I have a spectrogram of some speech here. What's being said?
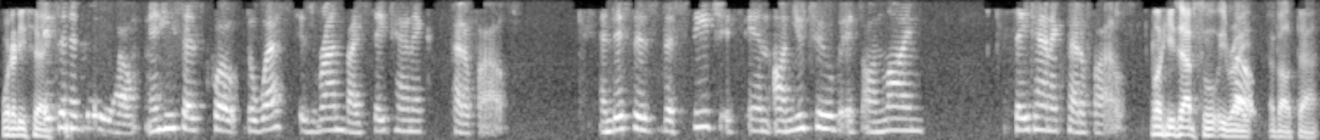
What did he say? It's in a video, and he says, "quote The West is run by satanic pedophiles." And this is the speech. It's in on YouTube. It's online. Satanic pedophiles. Well, he's absolutely right about that.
